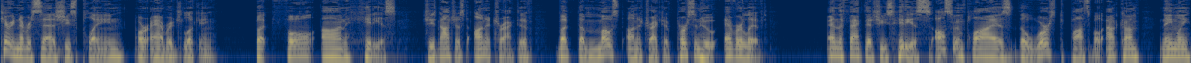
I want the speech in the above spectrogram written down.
Carrie never says she's plain or average looking, but full on hideous. She's not just unattractive, but the most unattractive person who ever lived. And the fact that she's hideous also implies the worst possible outcome, namely,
